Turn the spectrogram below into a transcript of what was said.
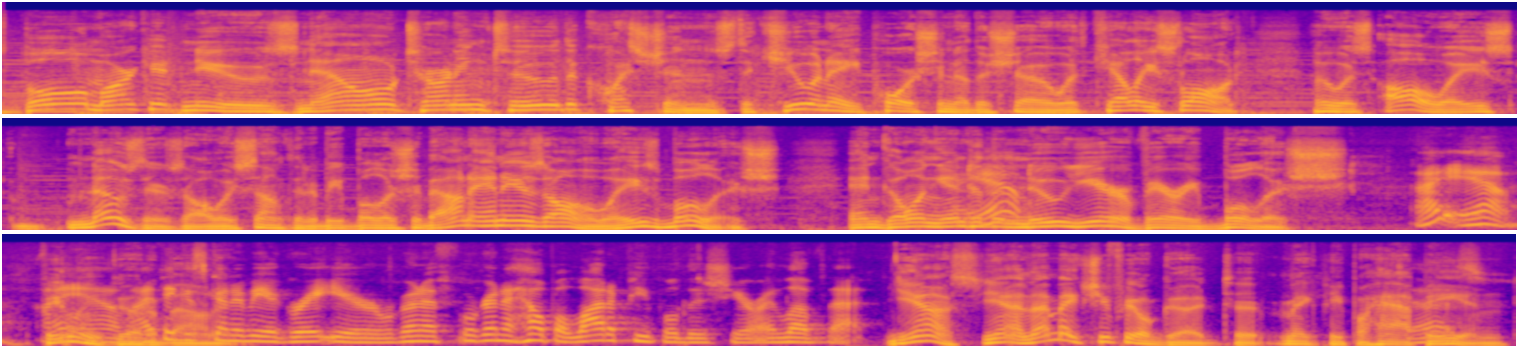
Bull Market News now turning to the questions, the Q&A portion of the show with Kelly Slaught, who is always knows there's always something to be bullish about and is always bullish. And going into the new year very bullish. I am. Feeling I am. I think it's going to be a great year. We're going to we're going to help a lot of people this year. I love that. Yes, yeah, and that makes you feel good to make people happy and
